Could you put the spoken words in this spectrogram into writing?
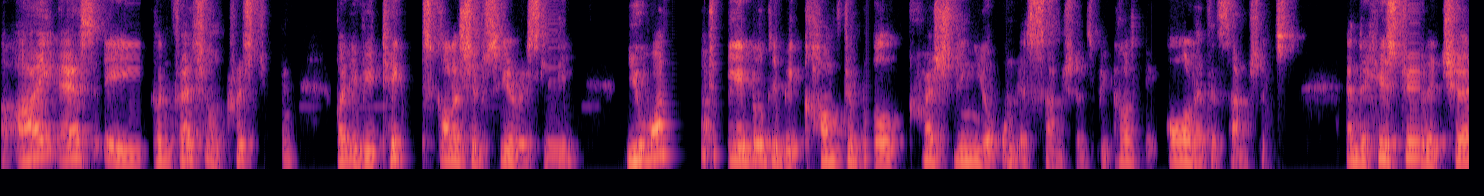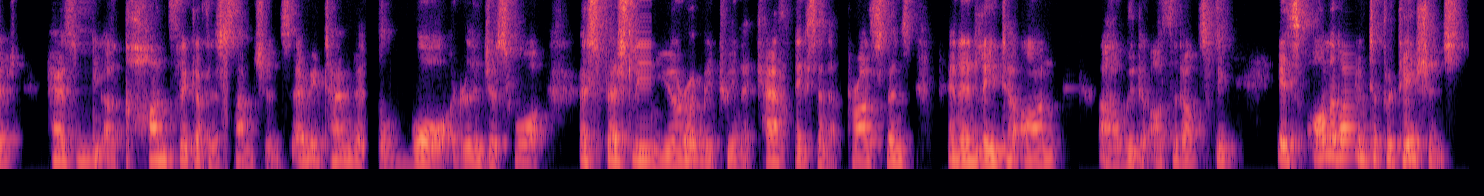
I, as a confessional Christian, but if you take scholarship seriously, you want to be able to be comfortable questioning your own assumptions because we all have assumptions. And the history of the church has been a conflict of assumptions. Every time there's a war, a religious war, especially in Europe between the Catholics and the Protestants, and then later on uh, with the Orthodoxy, it's all about interpretations,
